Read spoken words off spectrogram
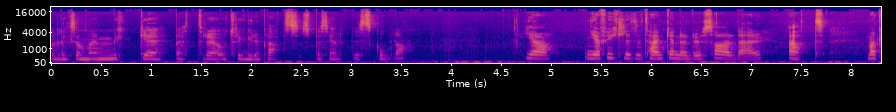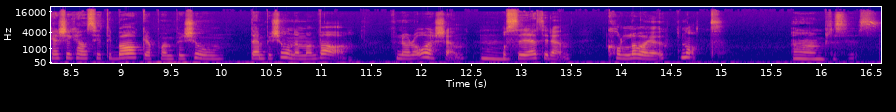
liksom en mycket bättre och tryggare plats, speciellt i skolan. Ja, jag fick lite tankar när du sa det där. Att man kanske kan se tillbaka på en person, den personen man var för några år sedan och säga till den, kolla vad jag uppnått. Ja, precis.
